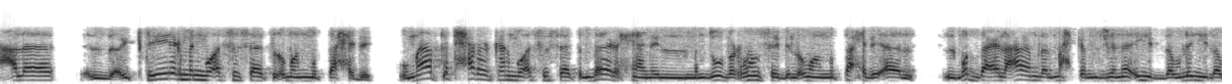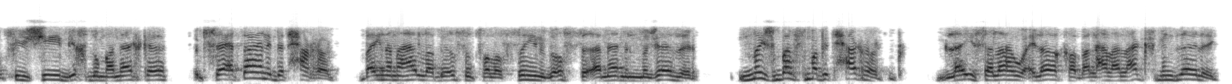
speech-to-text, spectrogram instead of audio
على كثير من مؤسسات الأمم المتحدة. وما بتتحرك هالمؤسسات. امبارح يعني المندوب الروسي بالأمم المتحدة قال المدعي العام للمحكمة الجنائية الدولية لو في شيء بيخدم أمريكا بساعتين بيتحرك. بينما هلا بقصة فلسطين وبقصة أمام المجازر مش بس ما بيتحرك. ليس له علاقة بل على العكس من ذلك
